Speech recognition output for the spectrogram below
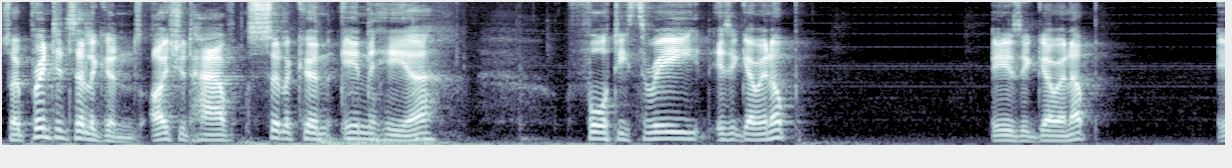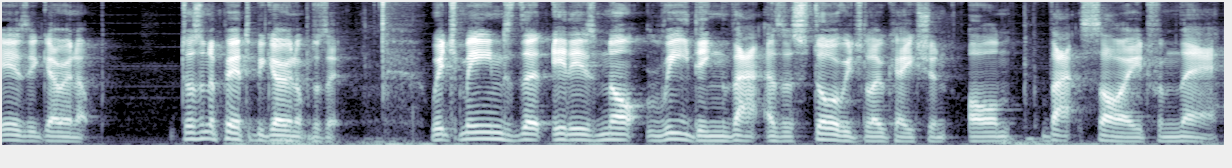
So printed silicons, I should have silicon in here. 43, is it going up? Is it going up? Is it going up? Doesn't appear to be going up, does it? Which means that it is not reading that as a storage location on that side from there.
